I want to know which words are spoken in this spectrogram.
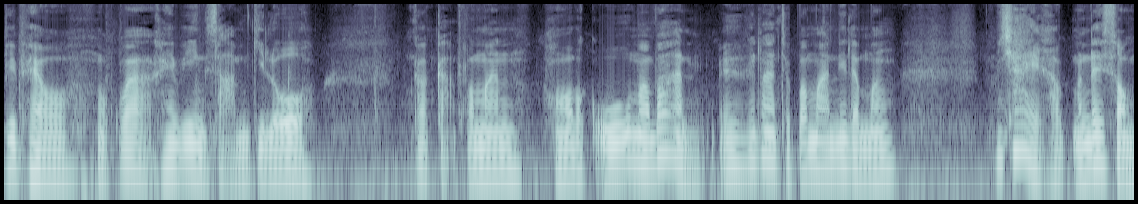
พี่แพลวบอกว่าให้วิ่งสามกิโล ก็กะประมาณหอบักอูมาบ้าน เออก็น่าจะประมาณนี้แหละมั้ง ไม่ใช่ครับ มันได้สอง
